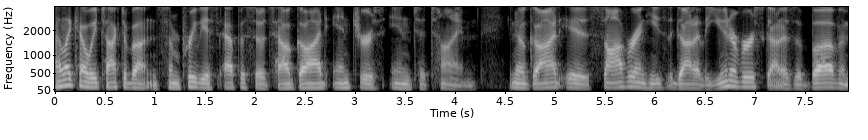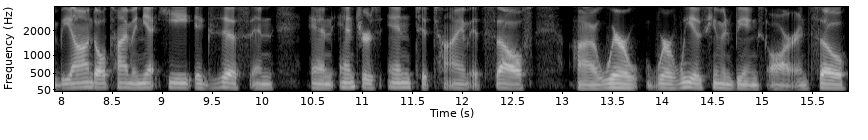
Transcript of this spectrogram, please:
I like how we talked about in some previous episodes how God enters into time. You know, God is sovereign, He's the God of the universe, God is above and beyond all time, and yet He exists and, and enters into time itself. Uh, where where we as human beings are, and so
